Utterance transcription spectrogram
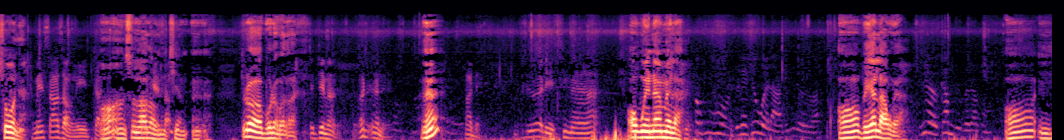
ချောနေသမင်းစားဆောင်လေးအော်အန်စွန်းသားတော်နဲ့ချင်းသူတို့ကဘောရပါလားတင်ပါဟုတ်တယ်ဟမ်ဟုတ်တယ်သူကဒီစီမံကအော်ဝင်နှမ်းမလား ဟုတ်ဟုတ်တကယ်ကျိုးဝယ်လာပြီလို့တော့ အော်ဘယ်ရလာဝယ်အော်အေး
